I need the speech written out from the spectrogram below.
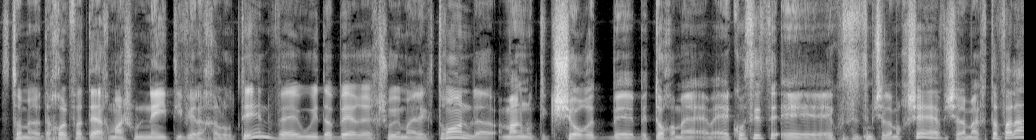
זאת אומרת אתה יכול לפתח משהו native י לחלוטין והוא ידבר איכשהו עם האלקטרון אמרנו תקשורת בתוך ה ecosystem ecosystem של המחשב של המערכת הפעלה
